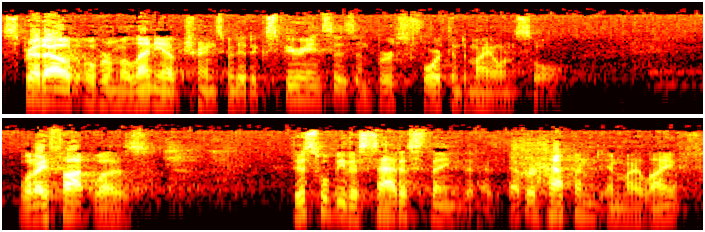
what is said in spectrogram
spread out over millennia of transmitted experiences and burst forth into my own soul. What I thought was, this will be the saddest thing that has ever happened in my life,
